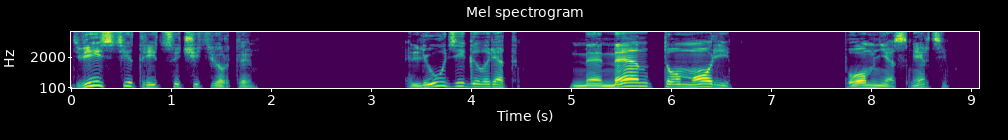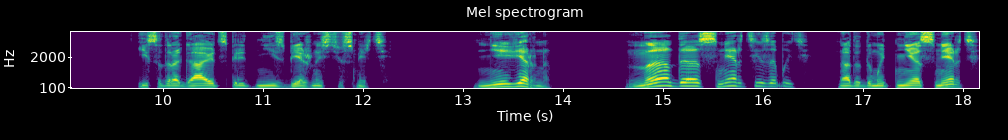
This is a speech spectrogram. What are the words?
234. Люди говорят «мементо мори» — помни о смерти, и содрогаются перед неизбежностью смерти. Неверно. Надо о смерти забыть, надо думать не о смерти,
